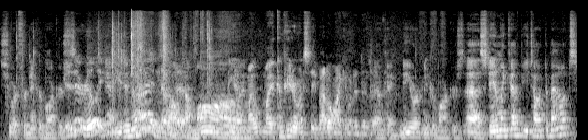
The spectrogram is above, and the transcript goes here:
short for Knickerbockers. Is it really? Yeah, you didn't know I that? didn't know oh, that. come on. on, my, my computer went to sleep. I don't like it when it does that. Okay, New York Knickerbockers. Uh, Stanley Cup you talked about.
